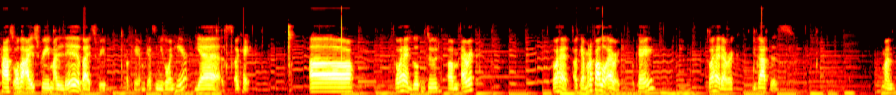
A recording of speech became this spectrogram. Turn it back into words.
past all the ice cream. I love ice cream. Okay, I'm guessing you go in here? Yes. Okay. Uh, go ahead, go, dude. Um, Eric? Go ahead. Okay, I'm gonna follow Eric, okay? Go ahead, Eric. You got this. Come on.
